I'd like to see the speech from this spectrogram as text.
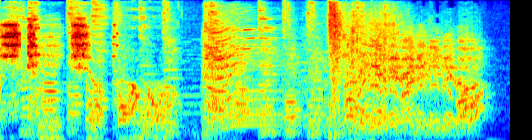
してちょっ。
